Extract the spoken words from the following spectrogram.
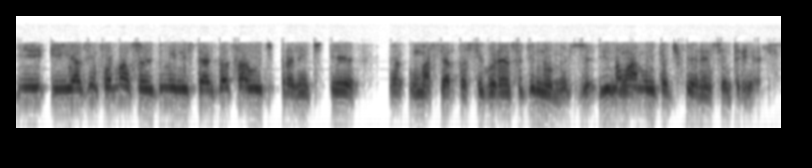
e, e as informações do Ministério da Saúde, para a gente ter eh, uma certa segurança de números. E não há muita diferença entre eles.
